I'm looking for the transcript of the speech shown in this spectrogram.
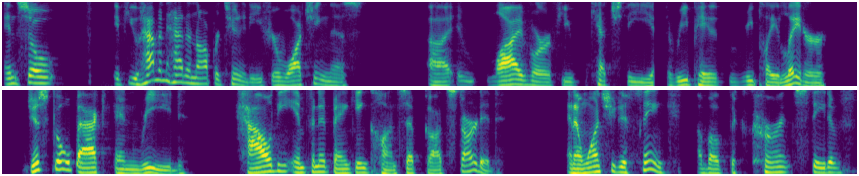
And so, if you haven't had an opportunity, if you're watching this uh, live or if you catch the the replay replay later, just go back and read how the infinite banking concept got started. And I want you to think about the current state of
